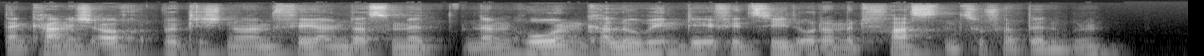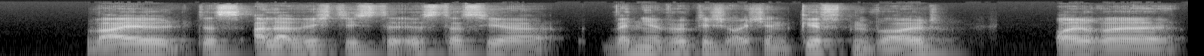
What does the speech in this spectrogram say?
dann kann ich auch wirklich nur empfehlen, das mit einem hohen Kaloriendefizit oder mit Fasten zu verbinden. Weil das Allerwichtigste ist, dass ihr wenn ihr wirklich euch entgiften wollt, eure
